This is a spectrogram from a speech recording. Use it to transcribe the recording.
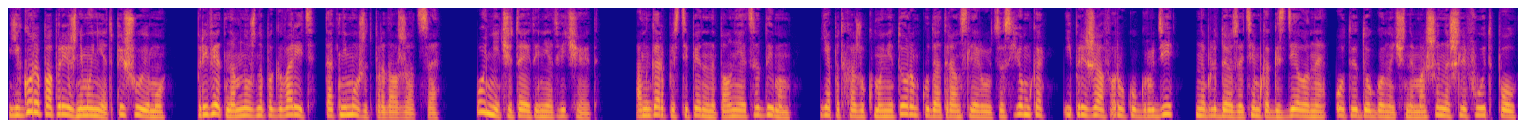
Егора по-прежнему нет, пишу ему. «Привет, нам нужно поговорить, так не может продолжаться». Он не читает и не отвечает. Ангар постепенно наполняется дымом, Я подхожу к мониторам, куда транслируется съемка, и, прижав руку к груди, наблюдаю за тем, как сделанная от и до гоночная машина шлифует пол,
